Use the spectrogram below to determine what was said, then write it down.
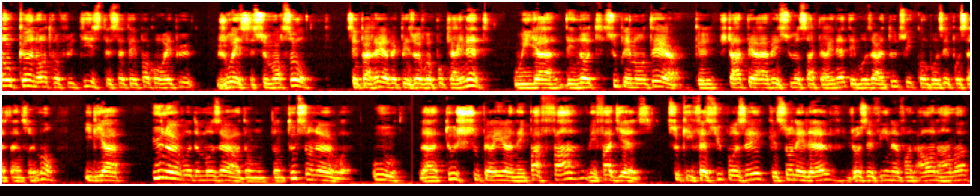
aucun autre flûtiste de cette époque aurait pu jouer ce, ce morceau. Pareil avec les œuvres pour clarinette, où il y a des notes supplémentaires que Stadter avait sur sa clarinette et Mozart a tout de suite composé pour cet instrument. Il y a une œuvre de Mozart dans, dans toute son œuvre où la touche supérieure n'est pas Fa, mais Fa dièse, ce qui fait supposer que son élève, Josephine von Auenhammer,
